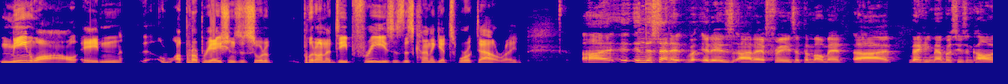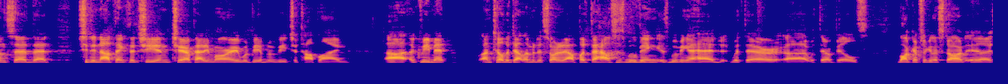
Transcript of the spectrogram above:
Meanwhile, Aidan, appropriations is sort of put on a deep freeze as this kind of gets worked out, right? Uh, in the Senate, it is on a freeze at the moment. Uh, ranking member Susan Collins said that she did not think that she and Chair Patty Murray would be able to reach a top line uh, agreement until the debt limit is sorted out. But the House is moving is moving ahead with their uh, with their bills. Markups are going to start a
